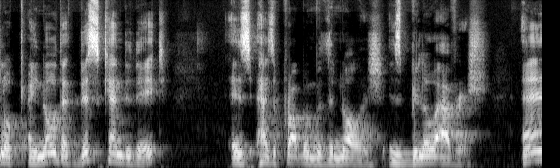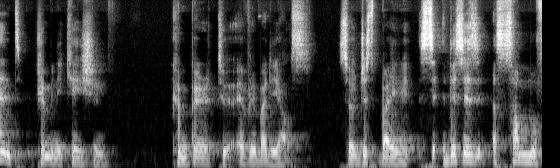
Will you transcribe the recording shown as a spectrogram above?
look, I know that this candidate is, has a problem with the knowledge, is below average, and communication compared to everybody else. So just by, this is a sum of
